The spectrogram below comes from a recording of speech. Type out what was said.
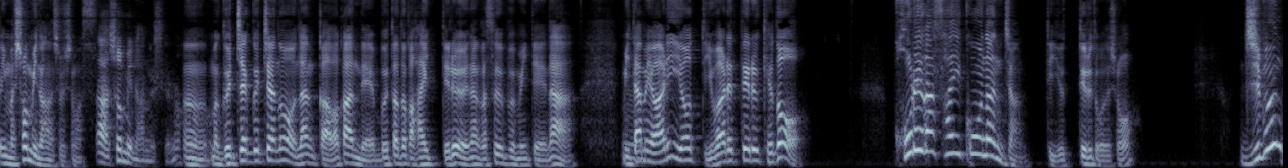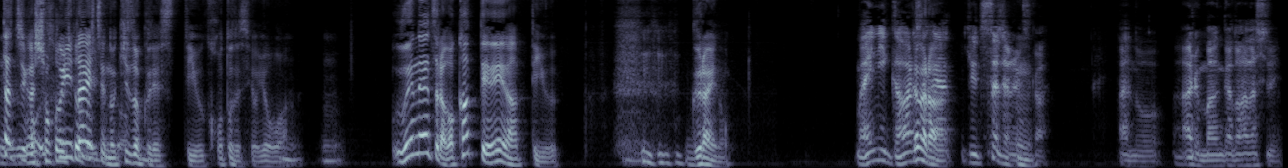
今庶民の話をしてます。あ庶民の話だよなうん。まあ、ぐちゃぐちゃのなんかわかんねえ豚とか入ってるなんかスープみてえな見た目悪いよって言われてるけど、これが最高なんじゃんって言ってるってことでしょ？自分たちが食に対しての貴族ですっていうことですよ要は、うんうん。上のやつら分かってねえなっていうぐらいの前にガワラさんだからが言ってたじゃないですか、あのある漫画の話で。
